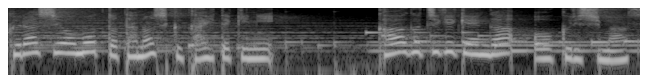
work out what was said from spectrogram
暮らしをもっと楽しく快適に川口義賢がお送りします。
